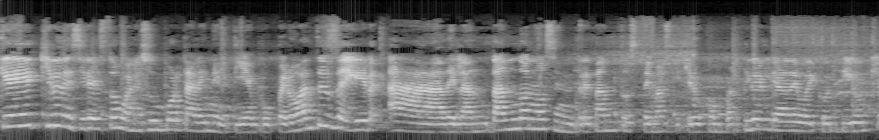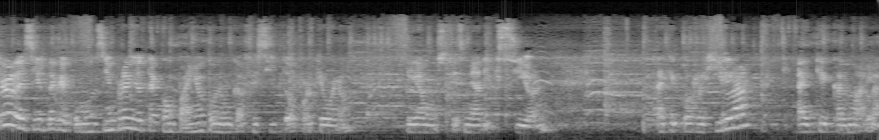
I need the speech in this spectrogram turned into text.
¿Qué quiere decir esto? Bueno, es un portal en el tiempo, pero antes de ir adelantándonos entre tantos temas que quiero compartir el día de hoy contigo, quiero decirte que como siempre yo te acompaño con un cafecito, porque bueno, digamos que es mi adicción. Hay que corregirla, hay que calmarla.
